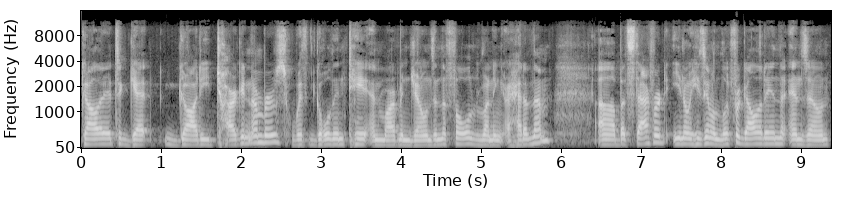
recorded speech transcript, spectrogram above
Golladay to get gaudy target numbers with Golden Tate and Marvin Jones in the fold running ahead of them. Uh, but Stafford, you know, he's going to look for Golladay in the end zone.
